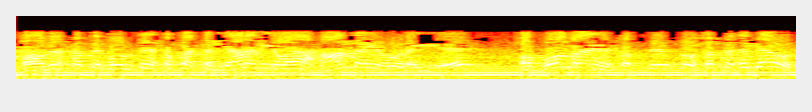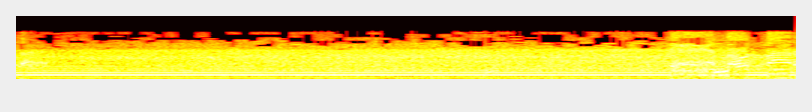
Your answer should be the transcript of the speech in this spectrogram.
और अगर सत्य बोलते हैं, सबका कल्याण नहीं हो रहा, हान नहीं हो रही है, और बोल रहे हैं सत्य तो सत्य से क्या होता है? बहुत बार,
